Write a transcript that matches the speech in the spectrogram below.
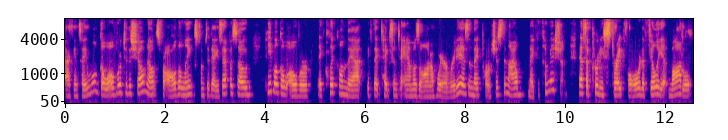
I can say, well, go over to the show notes for all the links from today's episode. People go over, they click on that. If that takes them to Amazon or wherever it is, and they purchase, then I'll make a commission. That's a pretty straightforward affiliate model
